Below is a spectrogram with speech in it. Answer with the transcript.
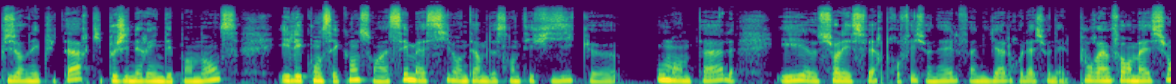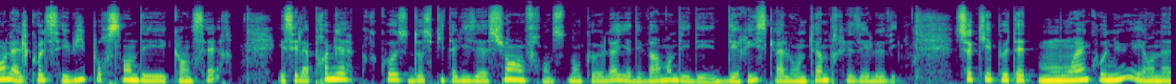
plusieurs années plus tard, qui peut générer une dépendance. Et les conséquences sont assez assez massive en termes de santé physique euh, ou mentale et euh, sur les sphères professionnelles, familiales, relationnelles. Pour information, l'alcool, c'est 8% des cancers et c'est la première cause d'hospitalisation en France. Donc euh, là, il y a vraiment des, risques à long terme très élevés. Ce qui est peut-être moins connu, et on a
